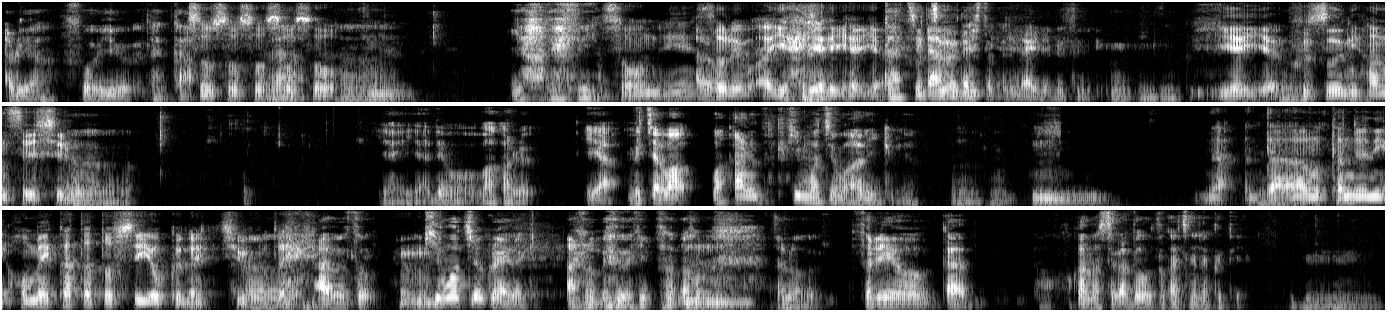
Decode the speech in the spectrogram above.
あるやん。そういう、なんか。そうそうそうそうそう。んうんいや、別に、そうねそれは、いやいやいやいや、ガチダメな普通人とかじゃないで、別に。いやいや、うん普通に反省してる。いやいや、でもわかる。いや、めっちゃわ、わかる気持ちもあるんけどね。うんうん。うん。な、だ、あの、単純に褒め方として良くないっていうことや。うんあの、そう、うん気持ちよくないだけ。あの、別に、その、うん。あの、それをが、他の人がどうとかじゃなくて。うん。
